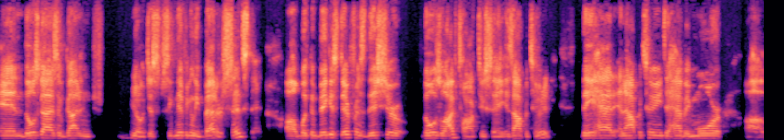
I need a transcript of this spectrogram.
And those guys have gotten, you know, just significantly better since then. Uh, but the biggest difference this year, those who I've talked to say, is opportunity. They had an opportunity to have a more uh,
